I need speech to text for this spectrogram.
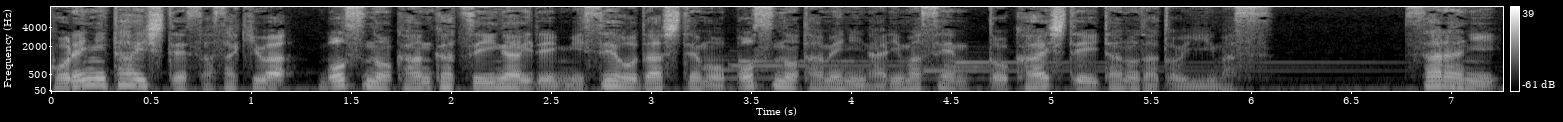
これに対して佐々木は、ボスの管轄以外で店を出してもボスのためになりません、と返していたのだと言います。さらに、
